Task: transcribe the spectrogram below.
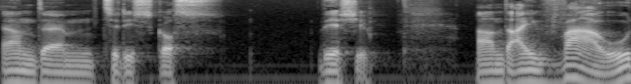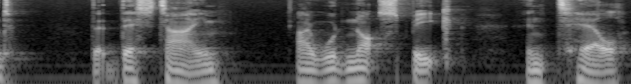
and um, to discuss the issue. And I vowed that this time I would not speak until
